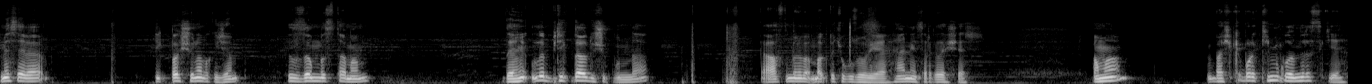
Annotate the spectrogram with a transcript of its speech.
Mesela ilk baş bakacağım. Hızlanması tamam. Dayanıklılığı bir tık daha düşük bunda. Ya aslında böyle bakmak da çok zor ya. Her neyse arkadaşlar. Ama başka burada kimi kullanırız ki?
